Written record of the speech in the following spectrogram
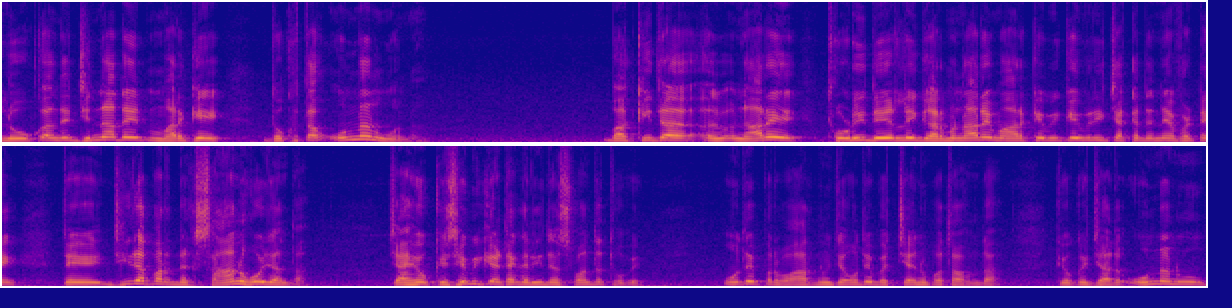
ਲੋਕਾਂ ਦੇ ਜਿਨ੍ਹਾਂ ਦੇ ਮਰ ਗਏ ਦੁੱਖ ਤਾਂ ਉਹਨਾਂ ਨੂੰ ਆ ਨਾ। ਬਾਕੀ ਤਾਂ ਅ, ਨਾਰੇ ਥੋੜੀ ਦੇਰ ਲਈ ਗਰਮ ਨਾਰੇ ਮਾਰ ਕੇ ਵੀ ਕਈ ਵਾਰੀ ਚੱਕ ਦਿੰਦੇ ਆ ਫਟੇ ਤੇ ਜਿਹਦਾ ਪਰ ਨੁਕਸਾਨ ਹੋ ਜਾਂਦਾ ਚਾਹੇ ਉਹ ਕਿਸੇ ਵੀ ਕੈਟਾਗਰੀ ਨਾਲ ਸੰਬੰਧਿਤ ਹੋਵੇ ਉਹਦੇ ਪਰਿਵਾਰ ਨੂੰ ਜਾਂ ਉਹਦੇ ਬੱਚਿਆਂ ਨੂੰ ਪਤਾ ਹੁੰਦਾ ਕਿਉਂਕਿ ਜਦ ਉਹਨਾਂ ਨੂੰ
